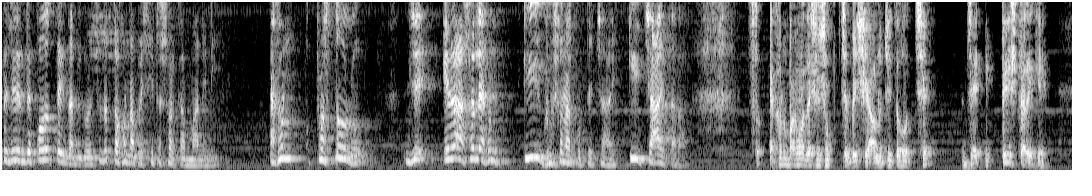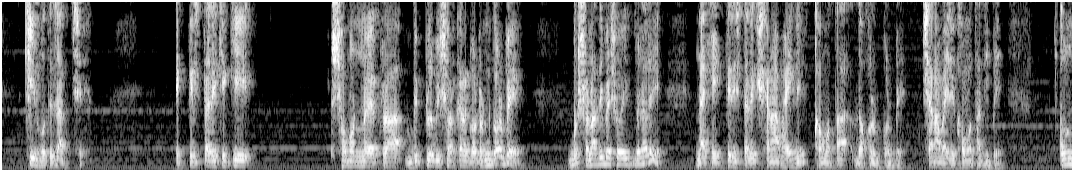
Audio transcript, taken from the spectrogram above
প্রেসিডেন্টের পদত্যাগ দাবি করেছিল, তখন আবার সেটা সরকার মানেনি। এখন প্রশ্ন হলো যে এরা আসলে এখন কি ঘোষণা করতে চায়, কি চায় তারা? এখন বাংলাদেশে সবচেয়ে বেশি আলোচিত হচ্ছে যে একত্রিশ তারিখে কি হতে যাচ্ছে? একত্রিশ তারিখে কি সমন্বয়করা বিপ্লবী সরকার গঠন করবে? ঘোষণা দিবে শহীদ মিনারে? নাকি একত্রিশ তারিখ সেনাবাহিনী ক্ষমতা দখল করবে? সেনাবাহিনী ক্ষমতা নিবে। কোন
